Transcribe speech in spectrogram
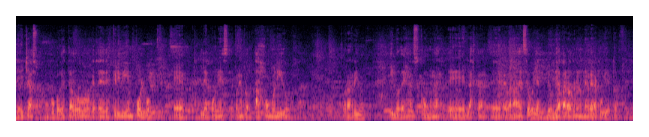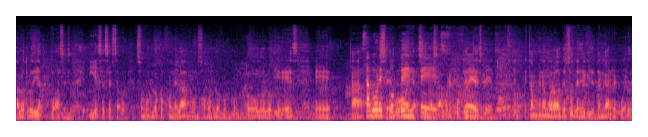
le echas un poco de este adobo que te describí en polvo, eh, le pones, eh, por ejemplo, ajo molido por arriba y lo dejas con unas eh, lascas rebanadas de cebolla de un día para otro en una nevera cubierto. Al otro día lo haces y ese es el sabor. Somos locos con el ajo, somos locos con todo lo que es sabores potentes. sabores potentes. Estamos enamorados de eso desde que yo tenga recuerdo.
